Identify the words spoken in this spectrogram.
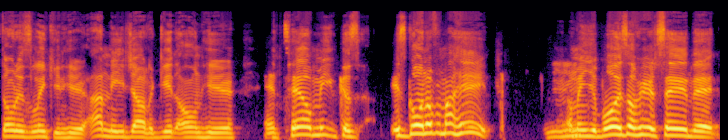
throw this link in here. I need y'all to get on here and tell me because it's going over my head. Mm-hmm. I mean, your boys over here saying that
